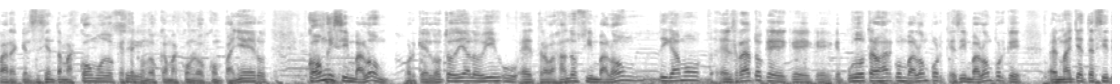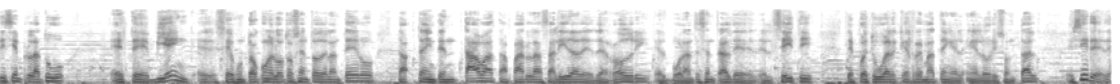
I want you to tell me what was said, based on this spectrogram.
para que él se sienta más cómodo, que Sí. se conozca más con los compañeros, con y sin balón, porque el otro día lo vi eh, trabajando sin balón, digamos, el rato que, que, que- que pudo trabajar con balón, porque sin balón, porque el Manchester City siempre la tuvo. Este, bien, eh, se juntó con el otro centro delantero, ta- ta- intentaba tapar la salida de, de Rodri, el volante central de- del City, después tuvo el que remate en el, en el horizontal. Es decir, el,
